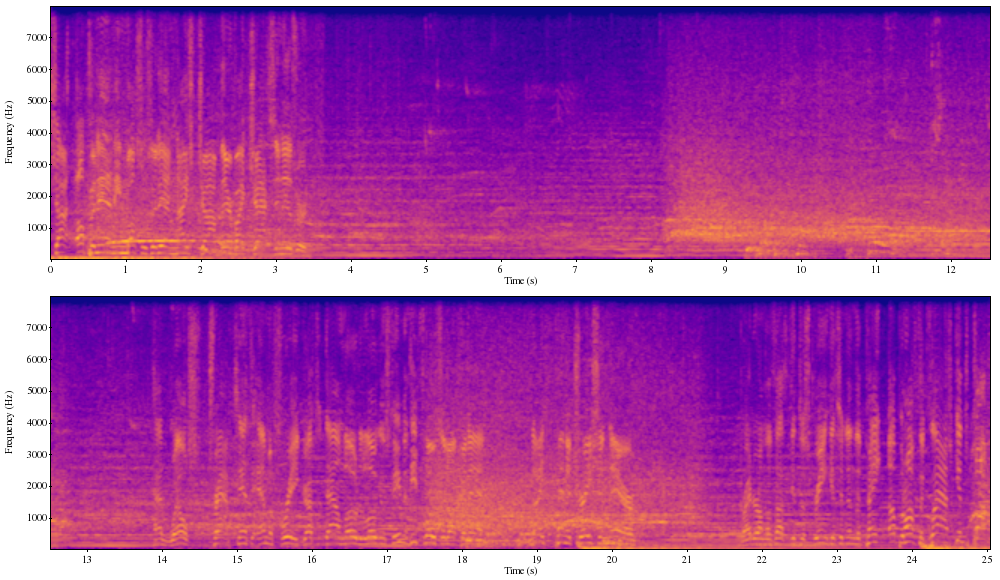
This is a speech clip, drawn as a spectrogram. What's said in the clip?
Shot up and in. He muscles it in. Nice job there by Jackson Izzard. Had Welsh trapped Santa Emma free. Grabs it down low to Logan Stevens. He floats it up and in. Nice penetration there. Ryder on the left gets a screen, gets it in the paint, up and off the glass, gets bumped,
